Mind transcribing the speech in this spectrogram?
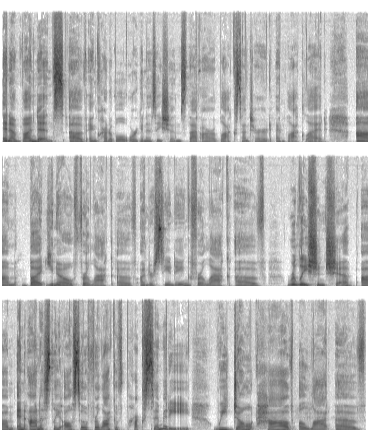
an abundance of incredible organizations that are Black centered and Black led. Um, but, you know, for lack of understanding, for lack of relationship, um, and honestly also for lack of proximity, we don't have a lot of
